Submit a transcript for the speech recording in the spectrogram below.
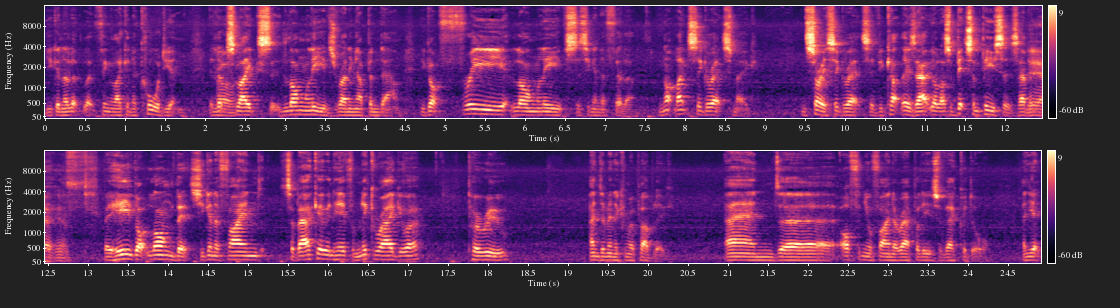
You're going to look like thing like an accordion. It looks Oh. like long leaves running up and down. You've got three long leaves sitting in the filler, not like cigarette smoke. And sorry, cigarettes. If you cut those out, you've got lots of bits and pieces, haven't Yeah, you? yeah. But here you've got long bits. You're going to find tobacco in here from Nicaragua, Peru, and Dominican Republic. And uh, often you'll find Arapa leaves of Ecuador. And yet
